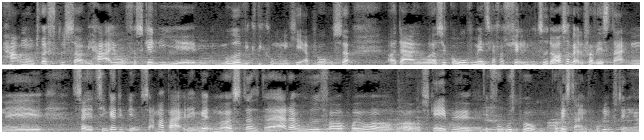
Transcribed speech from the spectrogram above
Har nogle drøftelser, vi har jo forskellige øh, måder, vi, vi kommunikerer på, så, og der er jo også gode mennesker fra Socialdemokratiet, der også har valgt for Vestegnen, øh, så jeg tænker, at det bliver et samarbejde imellem os, der, der er derude for at prøve at, at, at skabe et fokus på, på Vestegnens problemstillinger.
